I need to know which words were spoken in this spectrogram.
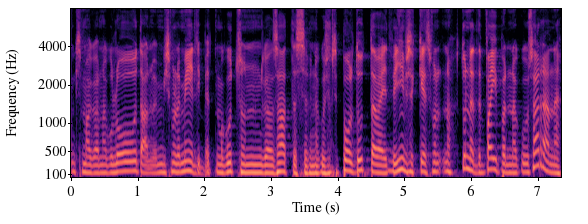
miks ma ka nagu loodan või miks mulle meeldib, et ma kutsun ka saatesse nagu siukseid pooltuttavaid või inimesed, kes mul noh, tunned, et vibe on nagu sarnane.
